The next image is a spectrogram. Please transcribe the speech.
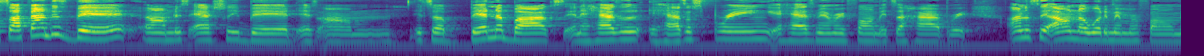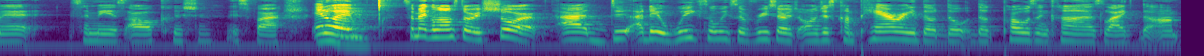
so I found this bed. Um, this Ashley bed is um, it's a bed in a box, and it has a it has a spring. It has memory foam. It's a hybrid. Honestly, I don't know what a memory foam at to me it's all cushion it's fine anyway to make a long story short i did i did weeks and weeks of research on just comparing the the, the pros and cons like the um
